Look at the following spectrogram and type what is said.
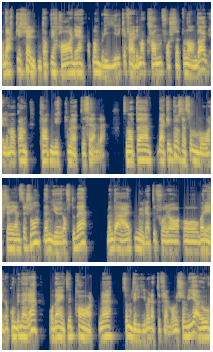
Og det er ikke sjeldent at vi har det. At man blir ikke ferdig. Man kan fortsette en annen dag, eller man kan ta et nytt møte senere. Sånn at eh, det er ikke en prosess som må skje i en sesjon. Den gjør ofte det, men det er muligheter for å, å variere og kombinere. Og det er egentlig partene som driver dette fremover. Så vi er jo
